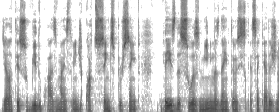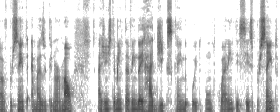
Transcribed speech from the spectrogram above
de ela ter subido quase mais também de 400% desde as suas mínimas, né? Então essa queda de 9% é mais do que normal. A gente também está vendo aí Radix caindo 8,46%.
